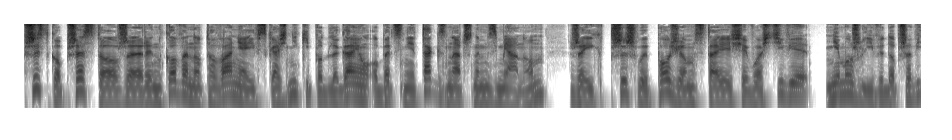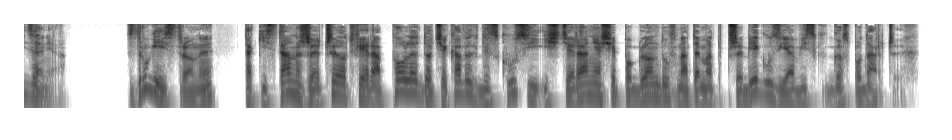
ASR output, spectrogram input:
Wszystko przez to, że rynkowe notowania i wskaźniki podlegają obecnie tak znacznym zmianom, że ich przyszły poziom staje się właściwie niemożliwy do przewidzenia. Z drugiej strony, taki stan rzeczy otwiera pole do ciekawych dyskusji i ścierania się poglądów na temat przebiegu zjawisk gospodarczych.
